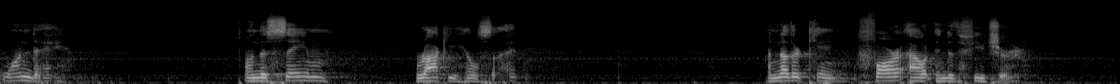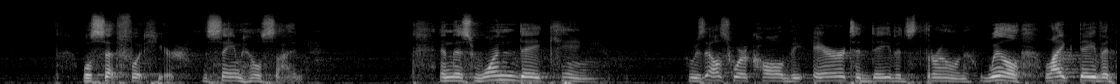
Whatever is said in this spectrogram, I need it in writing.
one day, on this same rocky hillside, another king, far out into the future, will set foot here, the same hillside. And this one day king, who is elsewhere called the heir to David's throne, will, like David,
